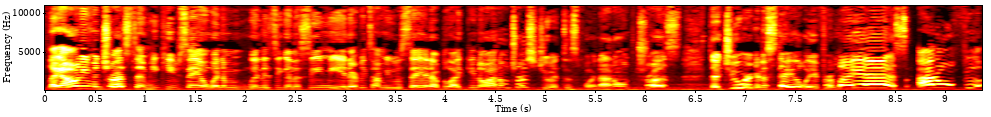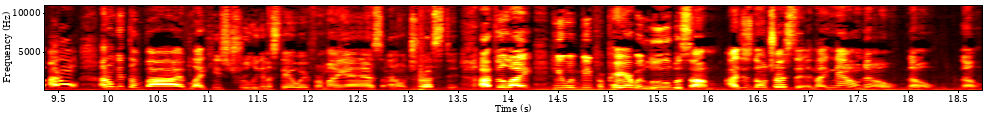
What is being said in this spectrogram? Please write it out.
Like I don't even trust him. He keeps saying when am, when is he gonna see me? And every time he would say it, I'd be like, you know, I don't trust you at this point. I don't trust that you are gonna stay away from my ass. I don't feel. I don't. I don't get the vibe like he's truly gonna stay away from my ass. I don't trust it. I feel like he would be prepared with lube or something. I just don't trust it. And like now, no, no, no,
